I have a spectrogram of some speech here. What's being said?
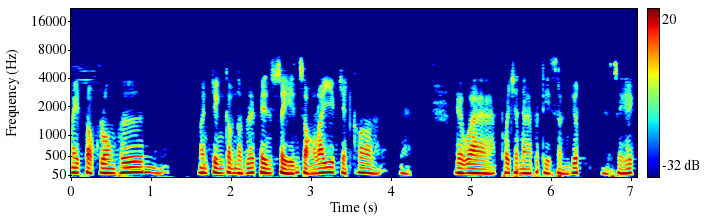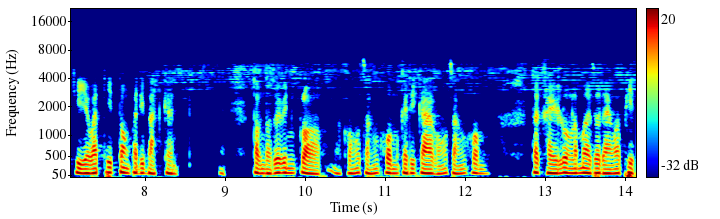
ไม่ตกลงพื้น มันจึงกำหนดไว้เป็นศีล 227 ข้อนะ เรียกว่าโภชนาปฏิสังยุตเสกียวัตที่ต้องปฏิบัติกันกำหนดไว้เป็นกรอบของสังคมกติกาของสังคม ถ้าใครล่วงละเมิดแสดงว่าผิด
